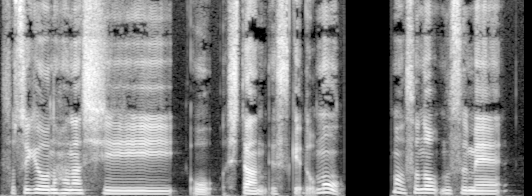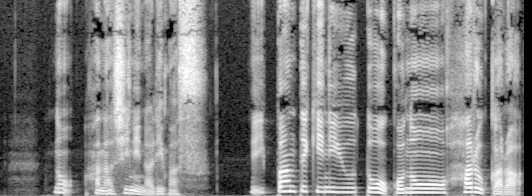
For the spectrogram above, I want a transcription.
卒業の話をしたんですけども、まあ、その娘の話になります。一般的に言うと、この春から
